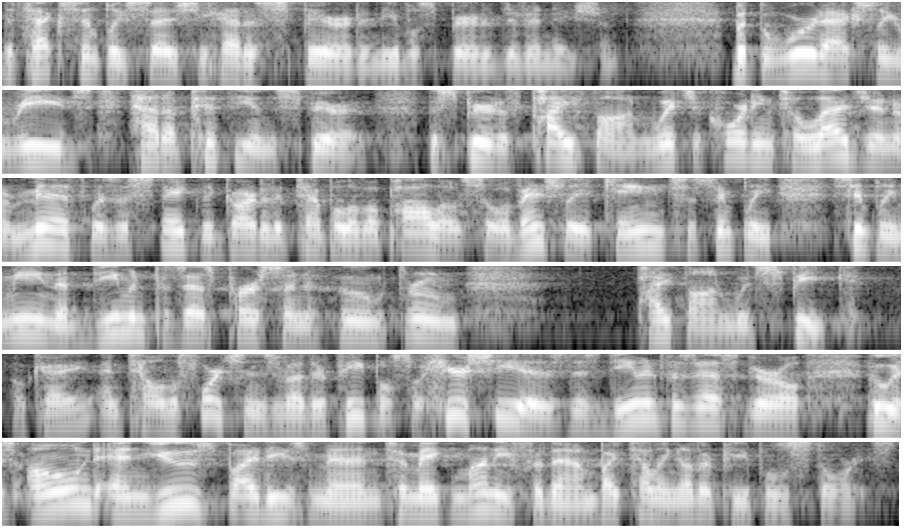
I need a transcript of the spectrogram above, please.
The text simply says she had a spirit, an evil spirit of divination. But the word actually reads, had a Pythian spirit, the spirit of Python, which, according to legend or myth, was a snake that guarded the temple of Apollo. So eventually it came to simply, simply mean the demon possessed person whom, through whom Python would speak okay, and tell the fortunes of other people. So here she is, this demon possessed girl who is owned and used by these men to make money for them by telling other people's stories.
